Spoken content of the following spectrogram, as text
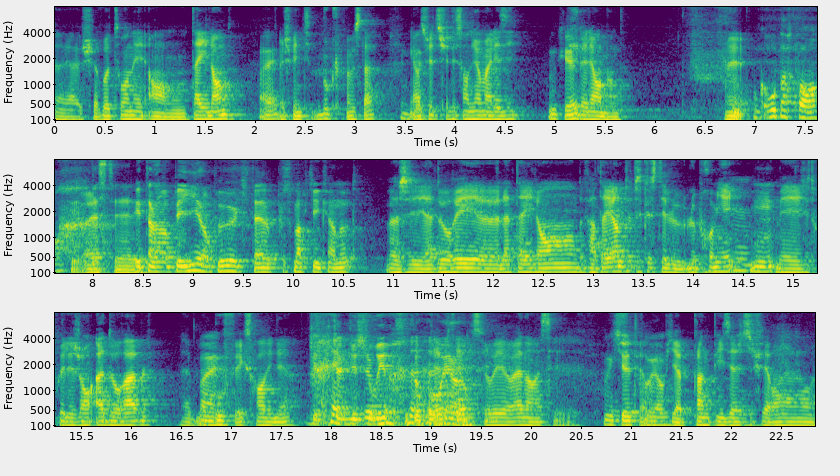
Euh, je suis retourné en Thaïlande. Ouais. Je fais une petite boucle comme ça. Et ensuite, je suis descendu en Malaisie. Ok. Je suis allé en Inde. Gros parcours. hein. Ouais, Et t'as un pays un peu qui t'a plus marqué qu'un autre? Bah, j'ai adoré euh, la Thaïlande. Enfin, Thaïlande, peut-être parce que c'était le, le premier. Mm. Mm. Mais j'ai trouvé les gens adorables. La Ouais. bouffe extraordinaire. Capitale du sourire, c'est pas pour Capitale rien. du sourire, ouais, non, c'est Ok. Puis il y a plein de paysages différents.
